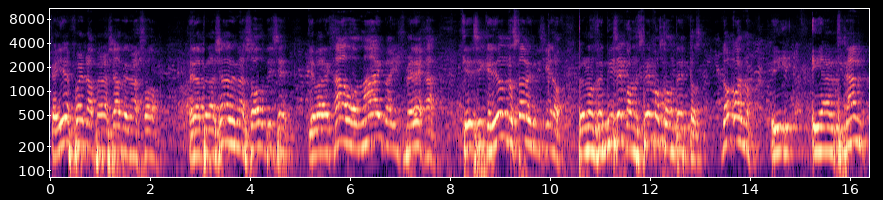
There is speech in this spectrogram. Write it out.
que ayer fue la perashá de Nazó. En la perashá de Nazó dice, Llevarejado Naiva Ishmereja. Quiere decir que Dios nos está bendiciendo, pero nos bendice cuando estemos contentos, no cuando. Y, y al final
